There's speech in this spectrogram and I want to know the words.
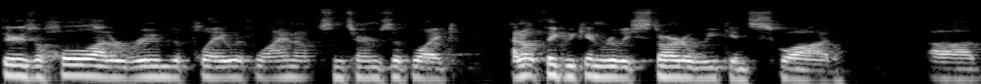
there's a whole lot of room to play with lineups in terms of like I don't think we can really start a weekend squad. Uh,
